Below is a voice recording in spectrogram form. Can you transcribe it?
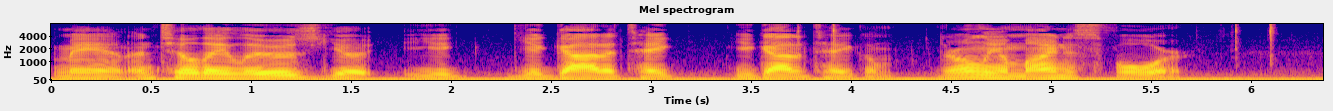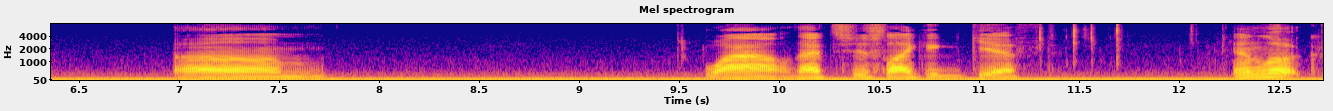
man, until they lose, you you you gotta take you gotta take them. They're only a minus four. Um. Wow, that's just like a gift. And look,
